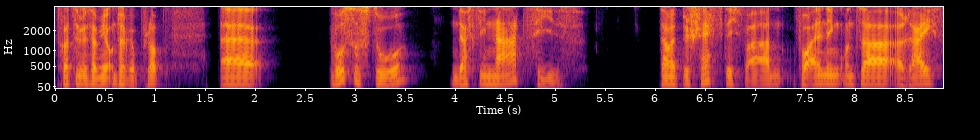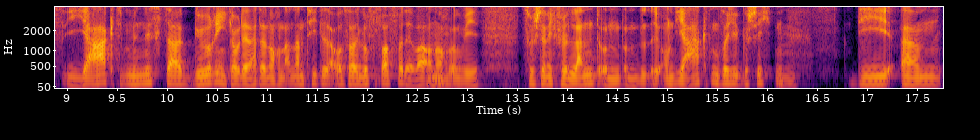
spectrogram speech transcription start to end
trotzdem ist er mir untergeploppt. Äh, wusstest du, dass die Nazis damit beschäftigt waren, vor allen Dingen unter Reichsjagdminister Göring, ich glaube, der hatte noch einen anderen Titel außer Luftwaffe, der war auch noch irgendwie zuständig für Land und, und, und Jagd und solche Geschichten, die ähm,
